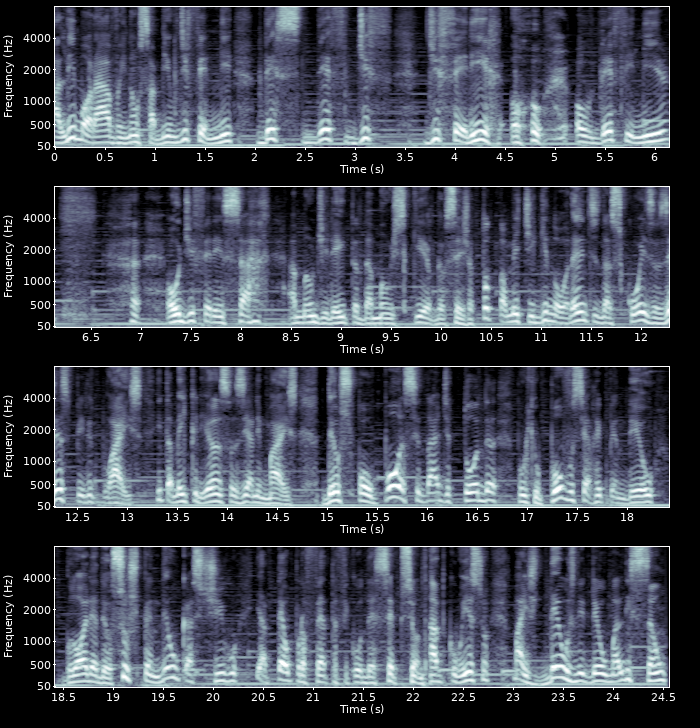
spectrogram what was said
ali moravam e não sabiam def, dif, diferir ou, ou definir ou diferenciar a mão direita da mão esquerda, ou seja, totalmente ignorantes das coisas espirituais e também crianças e animais. Deus poupou a cidade toda porque o povo se arrependeu, glória a Deus, suspendeu o castigo e até o profeta ficou decepcionado com isso, mas Deus lhe deu uma lição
